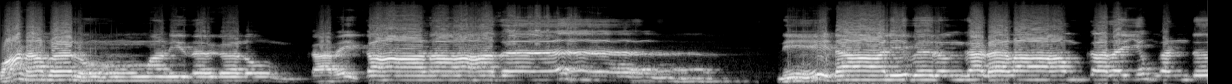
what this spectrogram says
வானவரும் மனிதர்களும் கரை காணாத. நீடாலி பெருங்கடலாம் கரையும் கண்டு.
